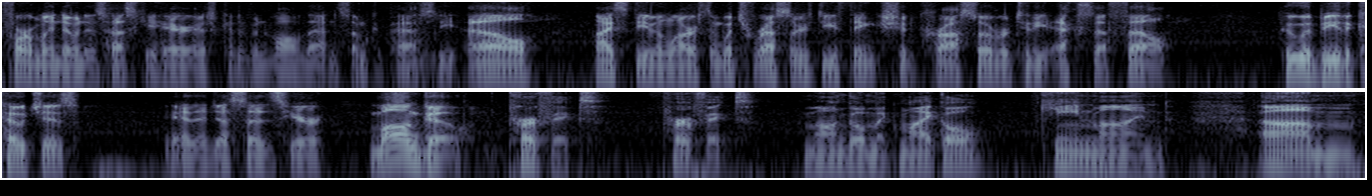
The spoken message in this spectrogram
formerly known as Husky Harris, could have involved that in some capacity. L, hi Stephen Larson. Which wrestlers do you think should cross over to the XFL? Who would be the coaches? And it just says here, Mongo. Perfect, perfect. Mongo McMichael, keen mind. Um,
